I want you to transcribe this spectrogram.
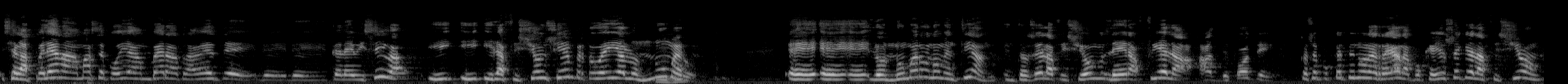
Se las peleas nada más se podían ver a través de, televisiva y, y, y, la afición siempre, veías los números. Eh, eh, los números no mentían. Entonces la afición le era fiel al deporte. Entonces, ¿por qué tú no le regalas? Porque yo sé que la afición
